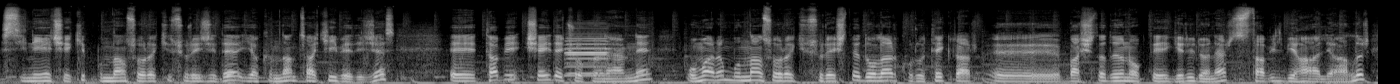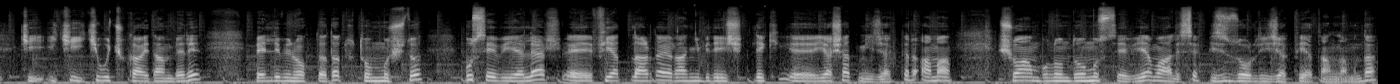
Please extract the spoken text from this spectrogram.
sineye çekip bundan sonraki süreci de yakından takip edeceğiz. E, tabii şey de çok önemli. Umarım bundan sonraki süreçte dolar kuru tekrar e, başladığı noktaya geri döner, stabil bir hale alır ki 2-2,5 aydan beri belli bir noktada tutunmuştu. Bu seviyeler e, fiyatlarda herhangi bir değişiklik e, yaşatmayacaktır ama şu an bulunduğumuz seviye maalesef bizi zorlayacak fiyat anlamında.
